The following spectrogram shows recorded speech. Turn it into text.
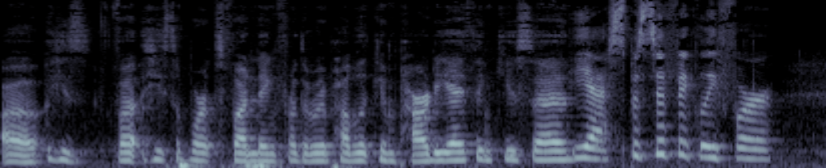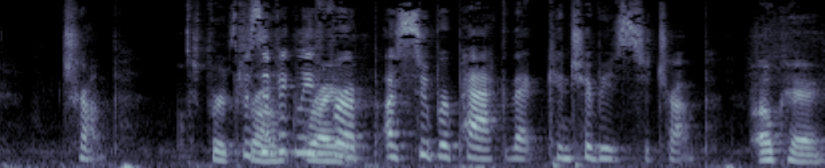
Uh, he's he supports funding for the Republican Party. I think you said Yeah, specifically for Trump. for Trump, Specifically right. for a, a super PAC that contributes to Trump. Okay.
